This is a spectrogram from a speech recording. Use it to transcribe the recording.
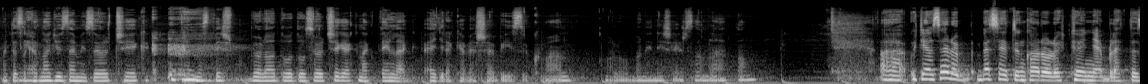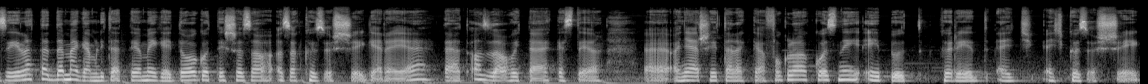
Mert ezek Igen. a nagyüzemi zöldség termesztésből adódó zöldségeknek tényleg egyre kevesebb ízük van. Valóban én is érzem, látom. Ugye az előbb beszéltünk arról, hogy könnyebb lett az életed, de megemlítettél még egy dolgot, és az a, az a közösség ereje. Tehát azzal, hogy te elkezdtél e, a nyersételekkel foglalkozni, épült köréd egy, egy közösség.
